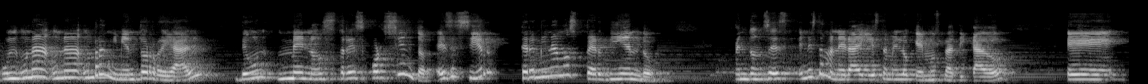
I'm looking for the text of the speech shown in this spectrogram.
un, rendimiento real de un menos 3%, es decir, terminamos perdiendo. Entonces, en esta manera, y es también lo que hemos platicado, eh,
